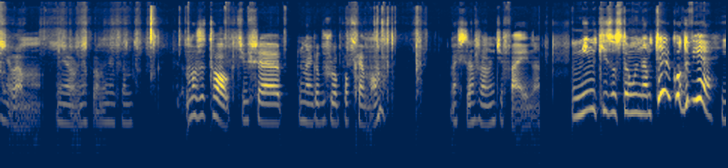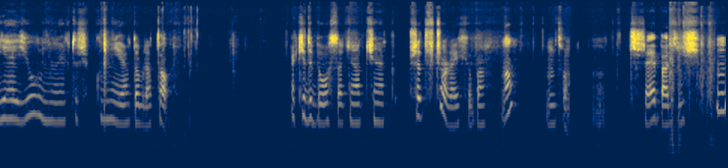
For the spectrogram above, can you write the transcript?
Nie wiem, nie wiem, nie wiem, nie wiem. Może to, gdzie mega dużo Pokémon. Myślę, że będzie fajne. Minki zostały nam tylko dwie! Jejuniu, jak to szybko mija. Dobra, to. A kiedy był ostatni odcinek? Przedwczoraj chyba, no? No to no, trzeba dziś. Hm.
